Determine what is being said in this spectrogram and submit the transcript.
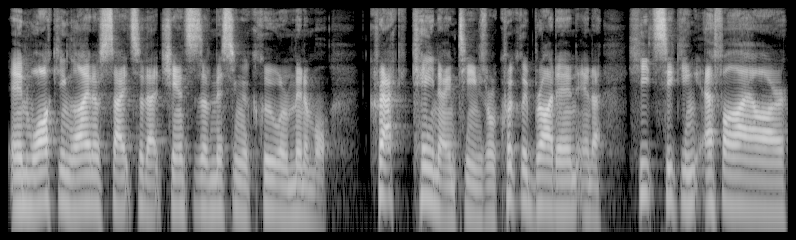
and walking line of sight so that chances of missing a clue were minimal. Crack K9 teams were quickly brought in, and a heat seeking FLIR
